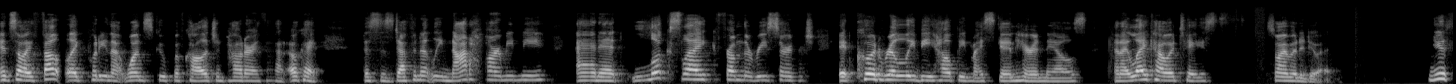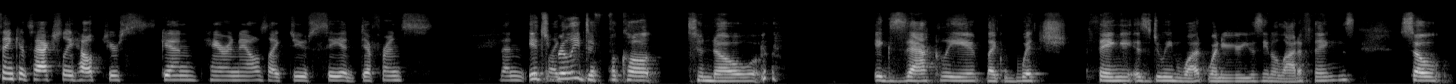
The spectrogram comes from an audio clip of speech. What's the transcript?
And so I felt like putting that one scoop of collagen powder, I thought, okay, this is definitely not harming me. And it looks like from the research, it could really be helping my skin, hair, and nails. And I like how it tastes. So I'm going to do it. You think it's actually helped your skin, hair, and nails? Like, do you see a difference? Then it's like- really difficult to know exactly like which thing is doing what when you're using a lot of things. So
